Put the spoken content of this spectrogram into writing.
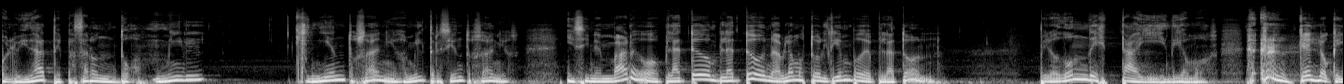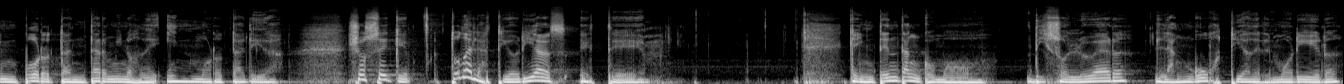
olvídate, pasaron 2500 años, 2300 años. Y sin embargo, Platón, Platón, hablamos todo el tiempo de Platón. Pero ¿dónde está ahí, digamos? ¿Qué es lo que importa en términos de inmortalidad? Yo sé que todas las teorías este, que intentan como disolver la angustia del morir,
